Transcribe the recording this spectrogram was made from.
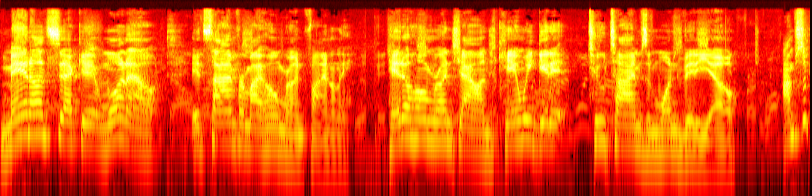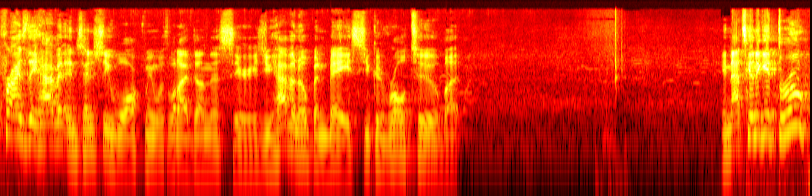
Man on second, one out. It's time for my home run finally. Hit a home run challenge. Can we get it two times in one video? I'm surprised they haven't intentionally walked me with what I've done this series. You have an open base. You could roll two, but... And that's going to get through.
